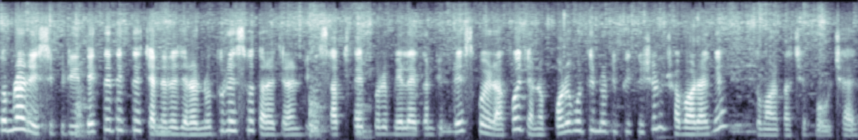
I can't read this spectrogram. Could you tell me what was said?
তোমরা রেসিপিটি দেখতে দেখতে চ্যানেলে যারা নতুন এসো তারা চ্যানেলটিকে সাবস্ক্রাইব করে বেল আইকনটি প্রেস করে রাখো, যেন পরবর্তী নোটিফিকেশন সবার আগে তোমার কাছে পৌঁছায়।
